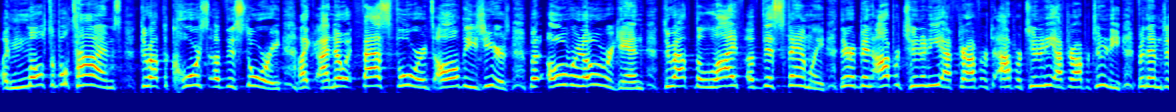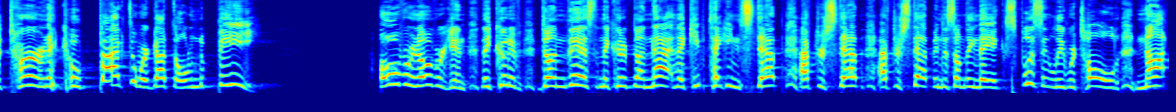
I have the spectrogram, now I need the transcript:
Like multiple times throughout the course of this story, like I know it fast forwards all these years, but over and over again throughout the life of this family, there have been opportunity after opportunity after opportunity for them to turn and go back to where God told them to be. Over and over again, they could have done this and they could have done that, and they keep taking step after step after step into something they explicitly were told not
